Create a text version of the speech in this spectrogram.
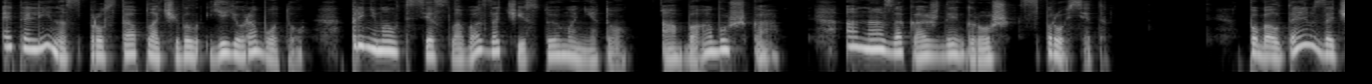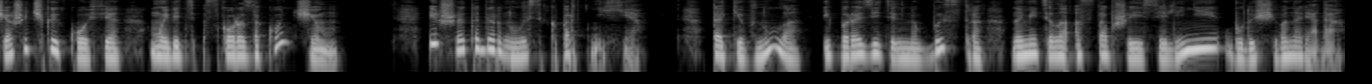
Это Линос просто оплачивал ее работу, принимал все слова за чистую монету. А бабушка, она за каждый грош спросит. Поболтаем за чашечкой кофе. Мы ведь скоро закончим». И Шет обернулась к портнихе. Та кивнула и поразительно быстро наметила оставшиеся линии будущего наряда.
